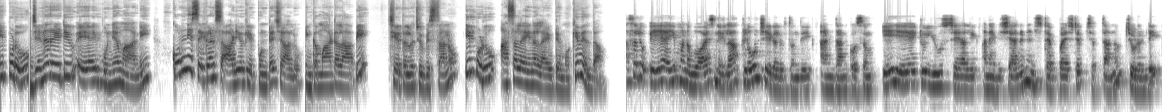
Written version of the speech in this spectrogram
ఇప్పుడు జనరేటివ్ ఏఐ పుణ్యమా అని కొన్ని సెకండ్స్ ఆడియో క్లిప్ ఉంటే చాలు. ఇంకా మాటలు ఆపి చేతల్లో చూపిస్తాను. ఇప్పుడు అసలైన లైవ్ డెమోకి వెళ్దాం. అసలు ఏఐ మన వాయిస్ని ఎలా క్లోన్ చేయగలుగుతుంది? అండ్ దానికోసం ఏ ఏఐ టు యూస్ చేయాలి అనే విషయాన్ని నేను స్టెప్ బై స్టెప్ చెప్తాను. చూడండి.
